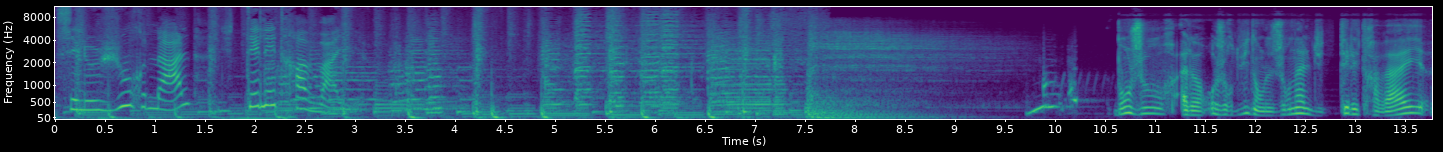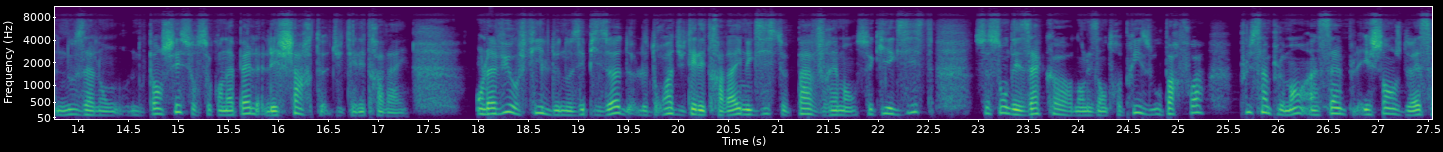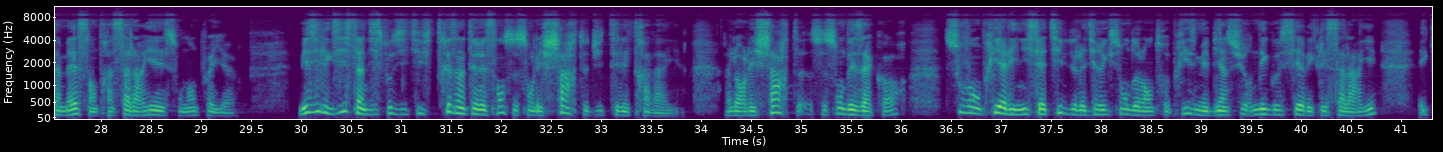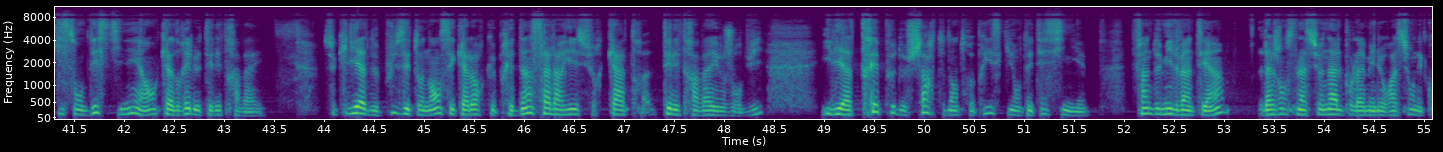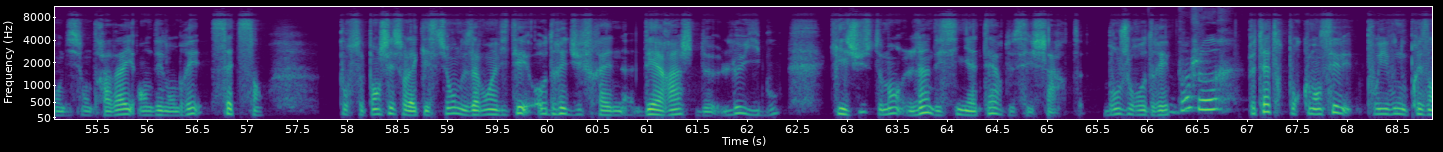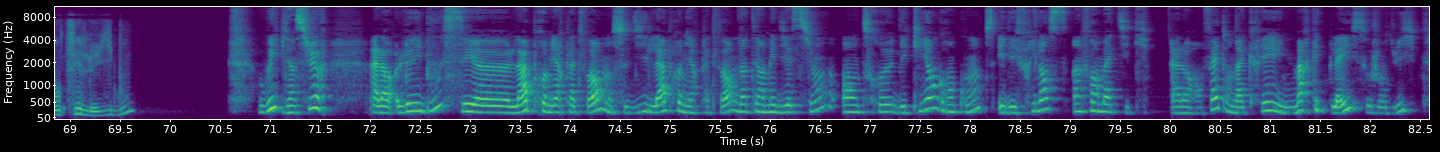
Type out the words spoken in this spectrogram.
C'est le journal du télétravail. Bonjour, alors aujourd'hui dans le journal du télétravail, nous allons nous pencher sur ce qu'on appelle les chartes du télétravail. On l'a vu au fil de nos épisodes, le droit du télétravail n'existe pas vraiment. Ce qui existe, ce sont des accords dans les entreprises ou parfois, plus simplement, un simple échange de SMS entre un salarié et son employeur. Mais il existe un dispositif très intéressant, ce sont les chartes du télétravail. Alors les chartes, ce sont des accords, souvent pris à l'initiative de la direction de l'entreprise, mais bien sûr négociés avec les salariés, et qui sont destinés à encadrer le télétravail. Ce qu'il y a de plus étonnant, c'est qu'alors que près d'un salarié sur quatre télétravaille aujourd'hui, il y a très peu de chartes d'entreprise qui ont été signées. Fin 2021, l'Agence nationale pour l'amélioration des conditions de travail en dénombrait 700. Pour se pencher sur la question, nous avons invité Audrey Dufresne, DRH de Le Hibou, qui est justement l'un des signataires de ces chartes. Bonjour Audrey. Bonjour. Peut-être pour commencer, pourriez-vous nous présenter Le Hibou? Oui, bien sûr. Alors, le hibou, c'est euh, la première plateforme, on se dit la première plateforme d'intermédiation entre des clients grands comptes et des freelances informatiques. Alors en fait, on a créé une marketplace aujourd'hui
